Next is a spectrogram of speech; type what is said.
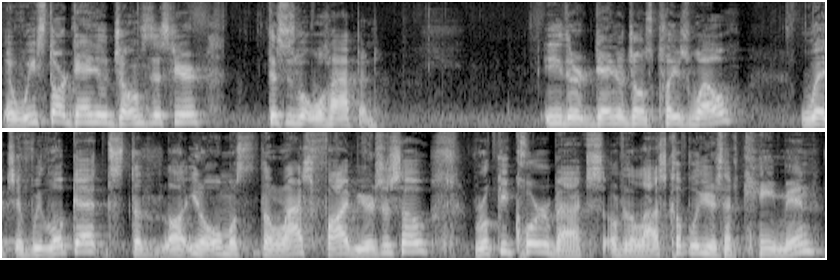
If we start Daniel Jones this year, this is what will happen. Either Daniel Jones plays well which if we look at the uh, you know almost the last five years or so, rookie quarterbacks over the last couple of years have came in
